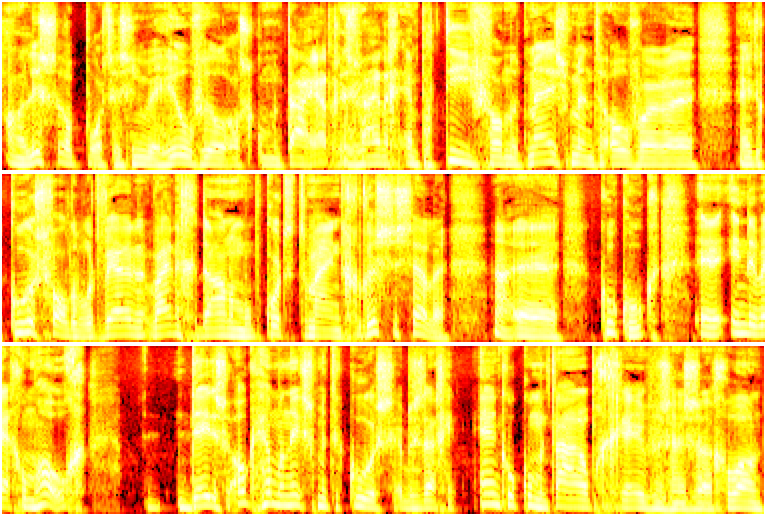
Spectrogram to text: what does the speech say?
analistenrapporten zien we heel veel als commentaar. Ja, er is weinig empathie van het management over uh, de koersval. Er wordt weinig gedaan om op korte termijn gerust te stellen. Nou, koekoek, in de weg omhoog deden ze ook helemaal niks met de koers. Hebben ze daar geen enkel commentaar op gegeven. Zijn ze gewoon.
